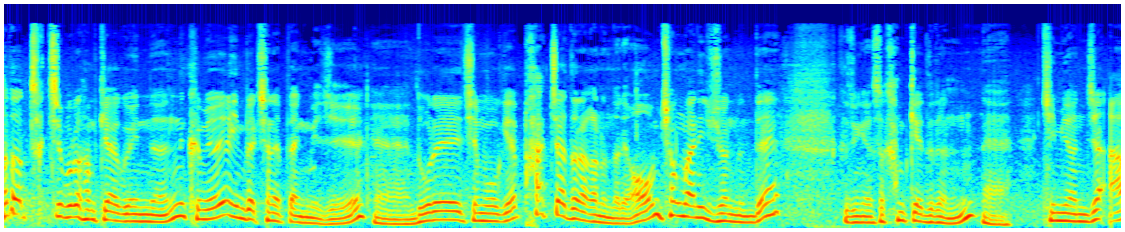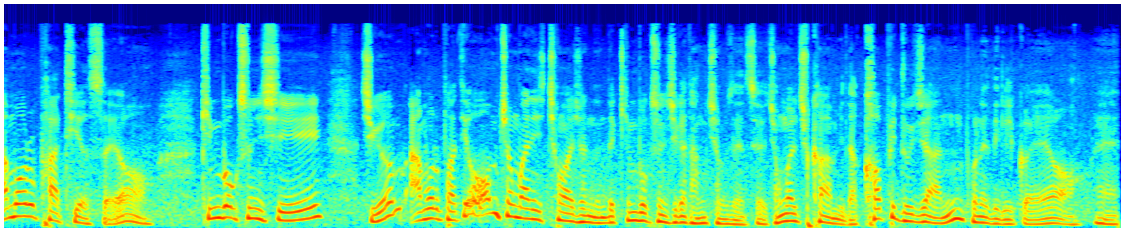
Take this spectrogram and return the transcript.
파더 특집으로 함께하고 있는 금요일 인백션의 백뮤직. 예, 노래 제목에 파자 들어가는 노래 엄청 많이 주셨는데 그 중에서 함께 들은 네, 김연자 아모르 파티였어요. 김복순 씨 지금 아모르 파티 엄청 많이 청하셨는데 김복순 씨가 당첨됐어요. 정말 축하합니다. 커피 두 잔 보내드릴 거예요. 네.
